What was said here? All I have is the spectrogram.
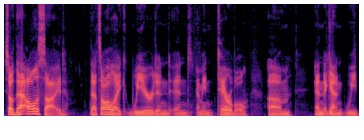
so that all aside, that's all like weird and and I mean terrible. Um, and again, we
